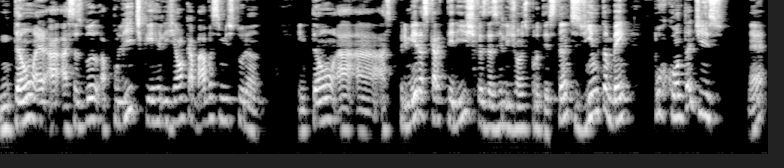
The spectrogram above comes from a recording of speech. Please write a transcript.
Então, a, a, essas duas, a política e a religião acabavam se misturando. Então, a, as primeiras características das religiões protestantes vinham também por conta disso. Né?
